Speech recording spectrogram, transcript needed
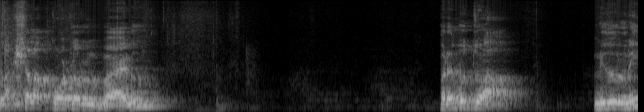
లక్షల కోట్ల రూపాయలు ప్రభుత్వ నిధుల్ని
